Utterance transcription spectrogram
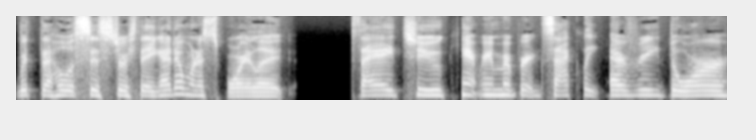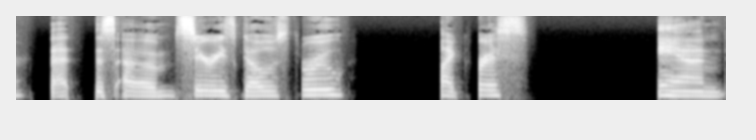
with the whole sister thing, I don't want to spoil it. I too can't remember exactly every door that this um, series goes through, like Chris. And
